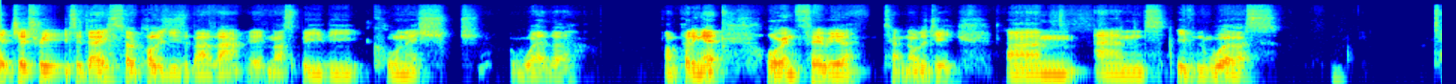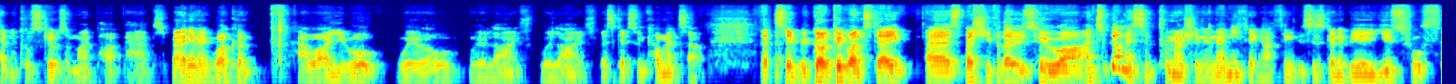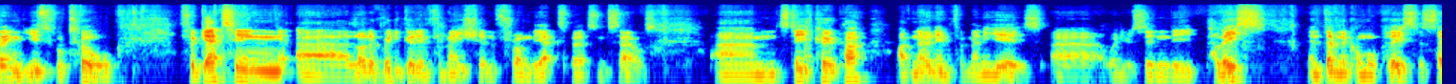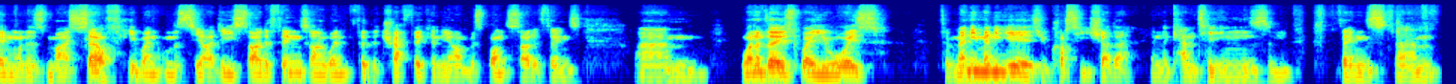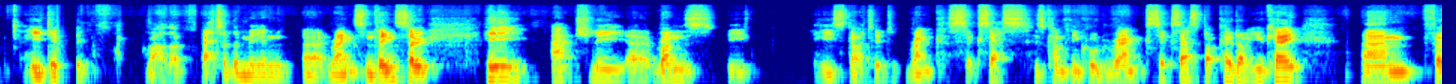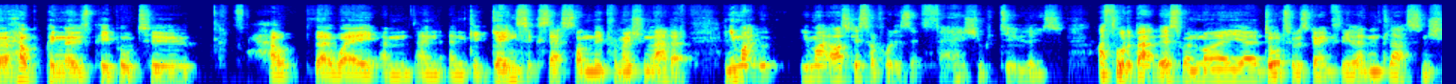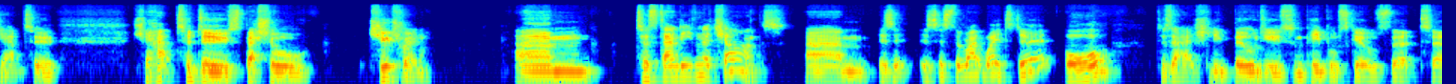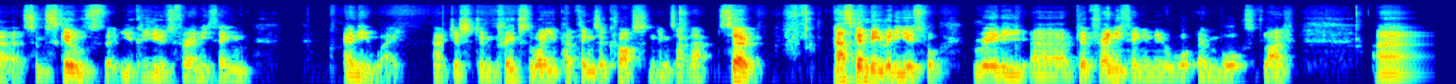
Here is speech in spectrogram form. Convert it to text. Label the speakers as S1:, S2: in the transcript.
S1: bit jittery today, so apologies about that. It must be the Cornish weather, I'm putting it, or inferior technology. Um, and even worse, technical skills on my part, perhaps. But anyway, welcome. How are you all? We're all we're live. We're live. Let's get some comments up. Let's see. We've got a good one today, uh, especially for those who are. And to be honest, a promotion in anything, I think this is going to be a useful thing, useful tool for getting uh, a lot of really good information from the experts themselves. Um, Steve Cooper, I've known him for many years uh, when he was in the police in Devon and Cornwall Police, the same one as myself. He went on the CID side of things. I went for the traffic and the armed response side of things. Um, one of those where you always, for many, many years, you cross each other in the canteens and things. Um, he did rather better than me in uh, ranks and things. So he actually uh, runs, he, he started Rank Success, his company called ranksuccess.co.uk, um, for helping those people to help their way and, and, and gain success on the promotion ladder. And you might you might ask yourself, well, is it fair? Should we do this? I thought about this when my uh, daughter was going for the 11 plus, and she had to she had to do special tutoring um, to stand even a chance. Um, is it is this the right way to do it, or does it actually build you some people skills that uh, some skills that you could use for anything anyway? And it just improves the way you put things across and things like that. So that's going to be really useful, really uh, good for anything in your in walks of life.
